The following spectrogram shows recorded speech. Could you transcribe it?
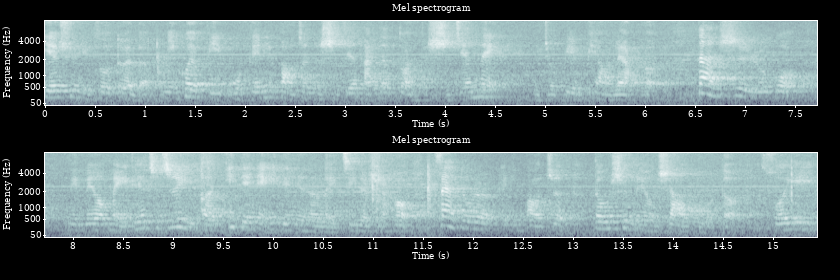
也许你做对了，你会比我给你保证的时间来的短的时间内，你就变漂亮了。但是如果你没有每天持之以恒，一点点一点点的累积的时候，再多人给你保证都是没有效果的。所以。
